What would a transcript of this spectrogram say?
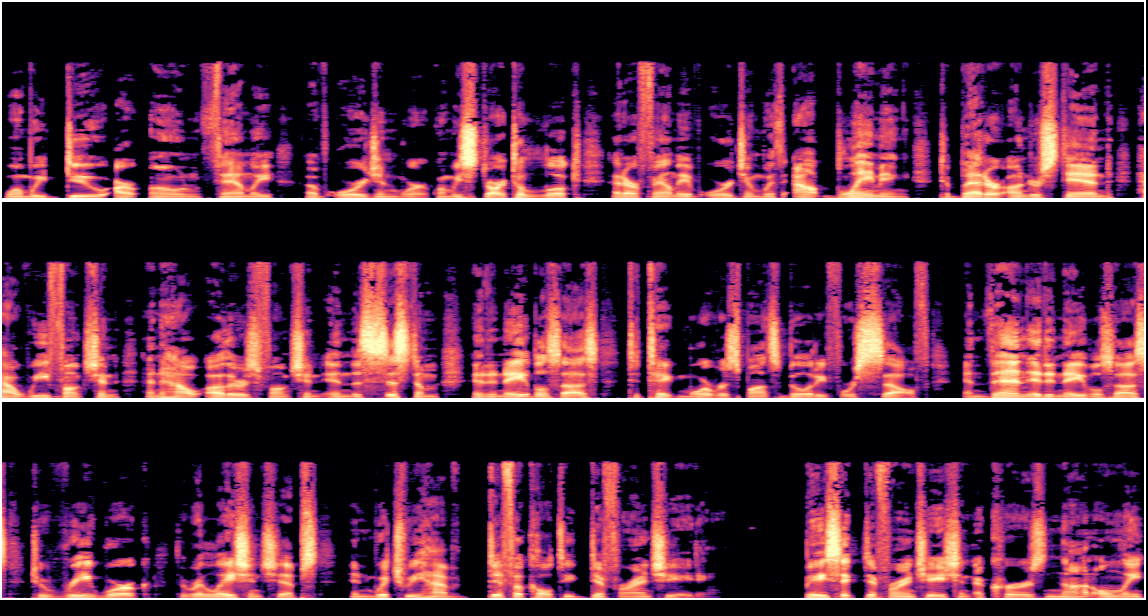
when we do our own family of origin work. When we start to look at our family of origin without blaming to better understand how we function and how others function in the system, it enables us to take more responsibility for self. And then it enables us to rework the relationships in which we have difficulty differentiating. Basic differentiation occurs not only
